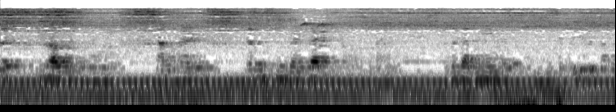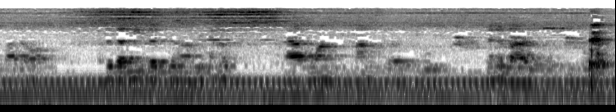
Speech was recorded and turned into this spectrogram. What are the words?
like you wrote it, sounds very, doesn't seem very practical. So does that mean that you disagree with the father, or does that mean that uh, we cannot have one answer to generalize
